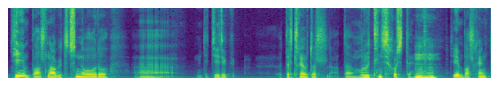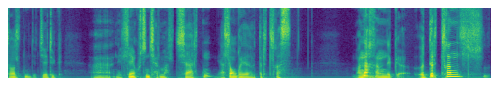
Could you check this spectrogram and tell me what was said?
Тэгээ тийм болно гэдэг чинь өөрөө мэдээж яриг удирдлагын хувьд бол одоо мөрөөдөл нь шахав шүү дээ. Тийм болохын тулд мэдээж яриг нэлийн хүчин чармаалт шаардна. Ялангуяа удирдлагаас манайхан нэг удирдлага нь л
